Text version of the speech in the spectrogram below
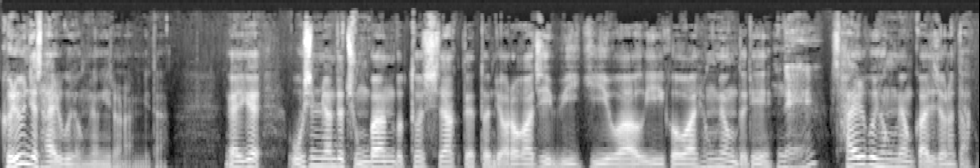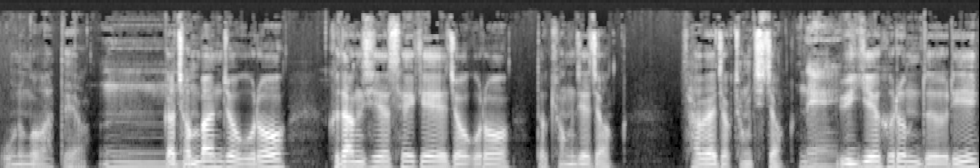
그리고 이제 4.19 혁명이 일어납니다. 그러니까 이게 50년대 중반부터 시작됐던 여러 가지 위기와 의거와 혁명들이 네. 4.19 혁명까지 저는 딱 오는 것 같아요. 음. 그러니까 전반적으로 그 당시에 세계적으로 또 경제적, 사회적, 정치적 네. 위기의 흐름들이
